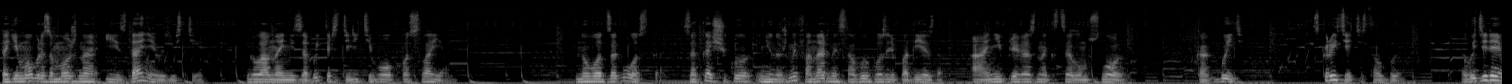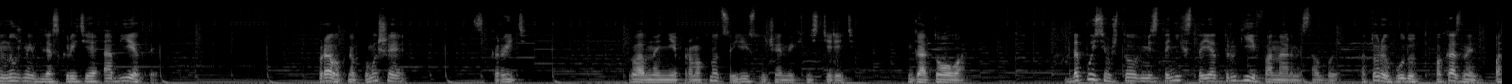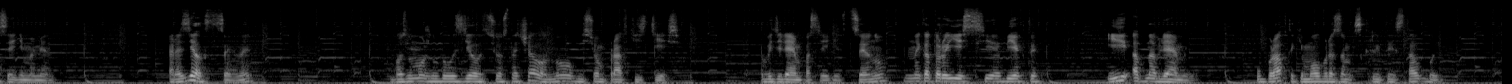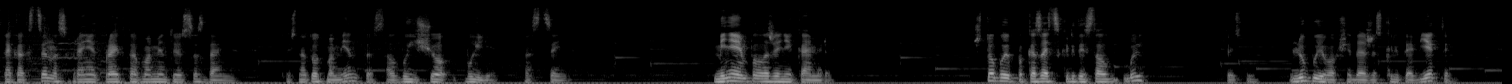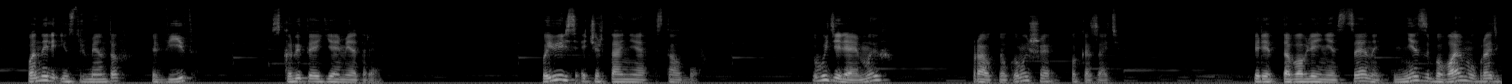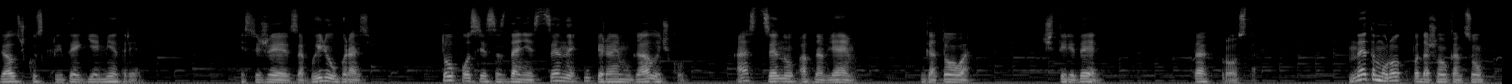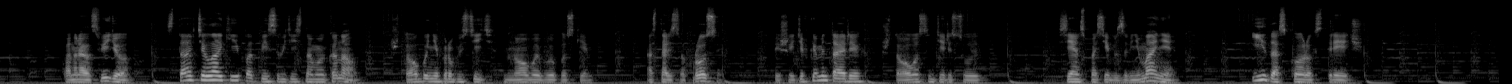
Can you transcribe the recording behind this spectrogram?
Таким образом можно и здание возвести, главное не забыть разделить его по слоям. Но вот загвоздка. Заказчику не нужны фонарные столбы возле подъездов, а они привязаны к целому слою. Как быть? Скрыть эти столбы. Выделяем нужные для скрытия объекты. Правой кнопкой мыши «Скрыть». Главное не промахнуться и случайно их не стереть. Готово. Допустим, что вместо них стоят другие фонарные столбы, которые будут показаны в последний момент. Раздел сцены. Возможно было сделать все сначала, но внесем правки здесь. Выделяем последнюю сцену, на которой есть все объекты, и обновляем их, убрав таким образом скрытые столбы, так как сцена сохраняет проект в момент ее создания. То есть на тот момент столбы еще были на сцене. Меняем положение камеры. Чтобы показать скрытые столбы, то есть любые вообще даже скрытые объекты, в панели инструментов «Вид», «Скрытая геометрия». Появились очертания столбов. Выделяем их, правой кнопкой мыши «Показать». Перед добавлением сцены не забываем убрать галочку «Скрытая геометрия». Если же забыли убрать, то после создания сцены убираем галочку а сцену обновляем. Готово. 4D. Так просто. На этом урок подошел к концу. Понравилось видео? Ставьте лайки и подписывайтесь на мой канал, чтобы не пропустить новые выпуски. Остались вопросы? Пишите в комментариях, что вас интересует. Всем спасибо за внимание и до скорых встреч!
